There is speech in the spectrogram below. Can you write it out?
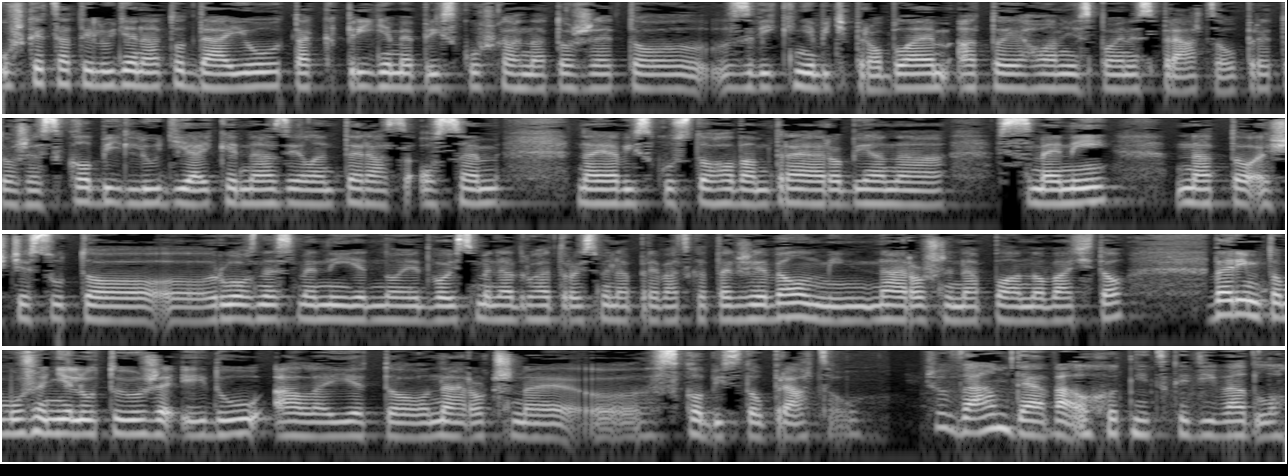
už keď sa tí ľudia na to dajú, tak prídeme pri skúškach na to, že to zvykne byť problém a to je hlavne spojené s prácou, pretože sklbiť ľudí, aj keď nás je len teraz 8 na javisku, z toho vám traja robia na smeny, na to ešte sú to rôzne smeny, jedno je dvojsmena, druhá trojsmena prevádzka, takže je veľmi náročné naplánovať to. Verím tomu, že nelutujú, že idú, ale je to náročné e, sklbiť s tou prácou. Čo vám dáva ochotnícke divadlo?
